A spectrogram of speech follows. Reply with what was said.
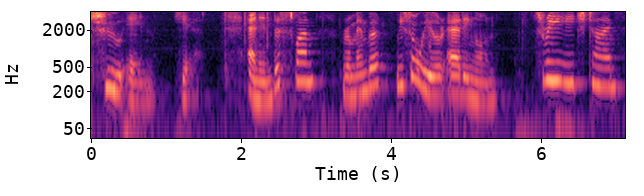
2n here. And in this one, remember, we saw we were adding on 3 each time,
